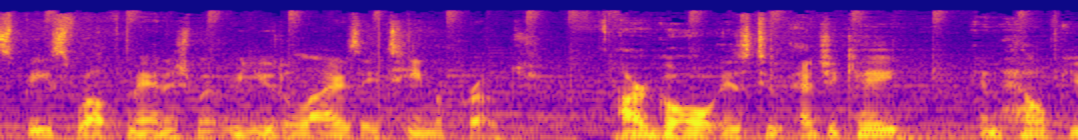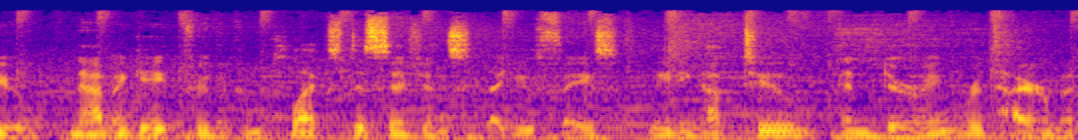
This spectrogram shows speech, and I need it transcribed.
Spiehs Wealth Management, we utilize a team approach. Our goal is to educate and help you navigate through the complex decisions that you face leading up to and during retirement.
